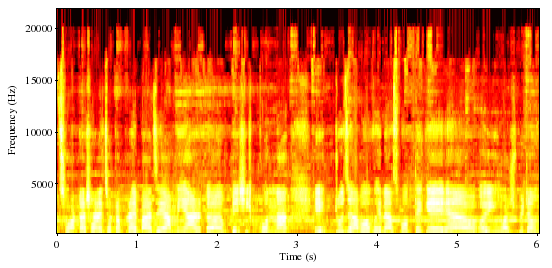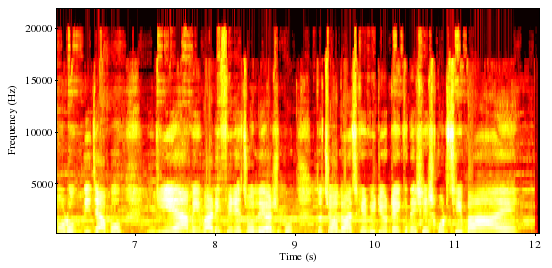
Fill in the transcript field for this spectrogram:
ছটা, সাড়ে ছটা প্রায় বাজে। আমি আর বেশিক্ষণ না, একটু যাব ভেনাস মোড় থেকে ওই হসপিটাল মোড় অবধি যাব, গিয়ে আমি বাড়ি ফিরে চলে আসব। তো চলো আজকের ভিডিওটা এখানে শেষ করছি বাই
